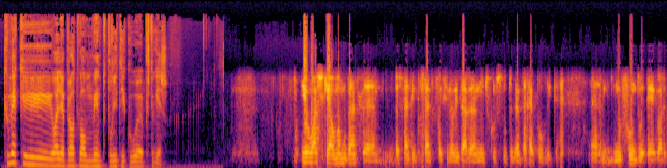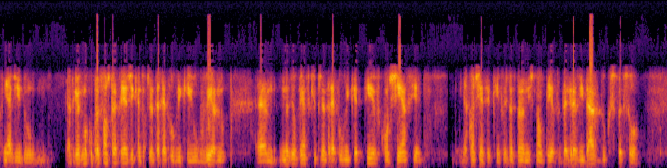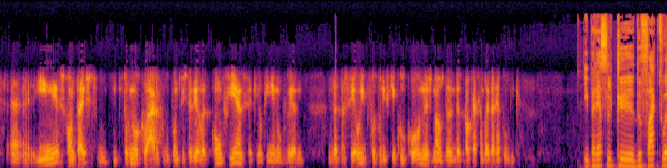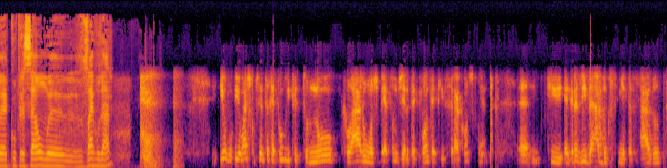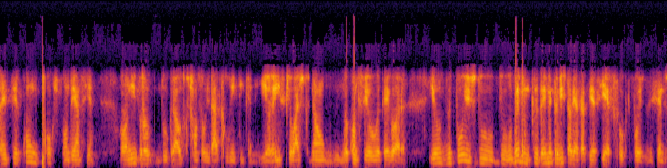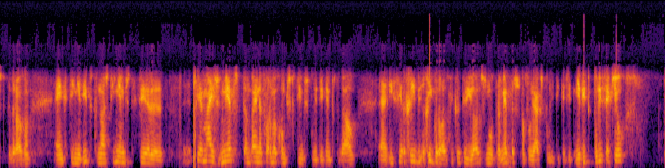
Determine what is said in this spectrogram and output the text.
Como é que olha para o atual momento político português? Eu acho que há uma mudança bastante importante que foi sinalizada no discurso do Presidente da República. No fundo, até agora tinha havido uma cooperação estratégica entre o Presidente da República e o Governo, mas eu penso que o Presidente da República teve consciência, a consciência que infelizmente o Primeiro-Ministro não teve, da gravidade do que se passou. E nesse contexto tornou claro que, do ponto de vista dele, a confiança que ele tinha no Governo desapareceu e foi por isso que a colocou nas mãos da, da própria Assembleia da República. E parece-lhe que, de facto, a cooperação uh, vai mudar? Eu, eu acho que o Presidente da República tornou claro um aspecto, vamos ver até que ponto é que isso será consequente. Uh, que a gravidade do que se tinha passado tem de ter com correspondência ao nível do grau de responsabilidade política. E é isso que eu acho que não aconteceu até agora. Eu, depois do. do Lembro-me que dei uma entrevista, aliás, à TSF, pouco depois dos incêndios de Pedrógão, em que tinha dito que nós tínhamos de ter, eh, ter mais método também na forma como discutimos política em Portugal uh, e ser rigorosos e criteriosos no apuramento das responsabilidades políticas. E tinha dito que por isso é que eu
